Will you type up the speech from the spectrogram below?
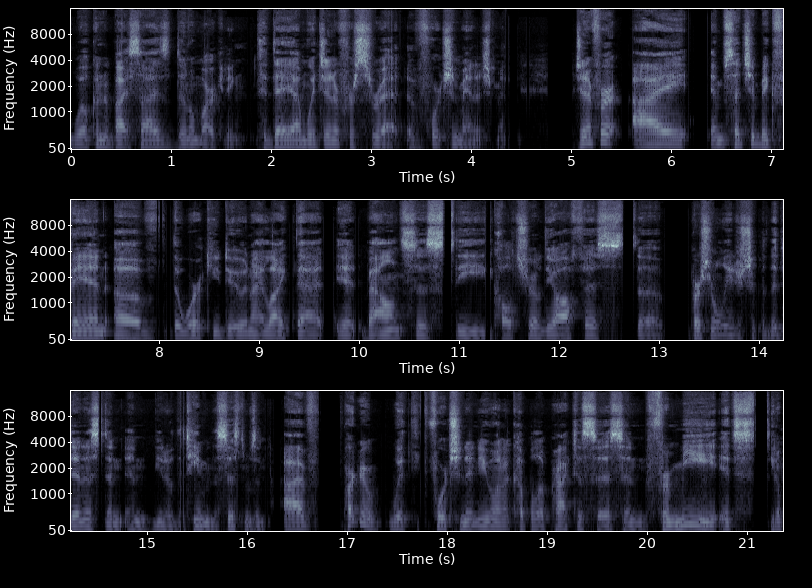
Welcome to Bite Size Dental Marketing. Today I'm with Jennifer Surette of Fortune Management. Jennifer, I am such a big fan of the work you do, and I like that it balances the culture of the office, the personal leadership of the dentist, and, and you know the team and the systems. And I've partnered with Fortune and you on a couple of practices, and for me, it's you know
